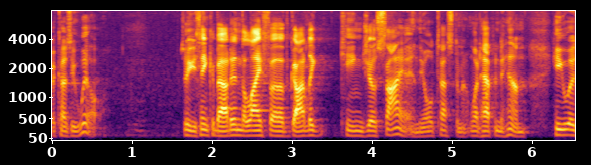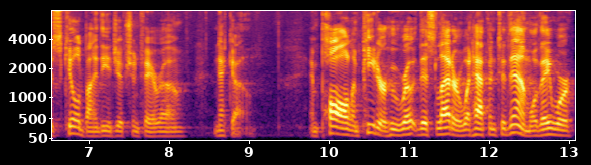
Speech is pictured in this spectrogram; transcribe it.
because he will. So you think about it in the life of godly King Josiah in the Old Testament. What happened to him? He was killed by the Egyptian Pharaoh Necho and Paul and Peter, who wrote this letter, what happened to them? Well, they were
